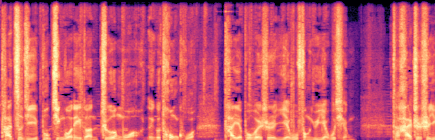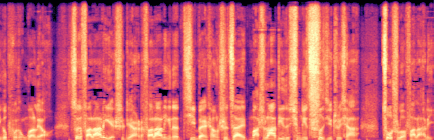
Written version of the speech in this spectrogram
他自己不经过那段折磨、那个痛苦，他也不会是也无风雨也无晴，他还只是一个普通官僚。所以法拉利也是这样的。法拉利呢，基本上是在玛莎拉蒂的兄弟刺激之下，做出了法拉利。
